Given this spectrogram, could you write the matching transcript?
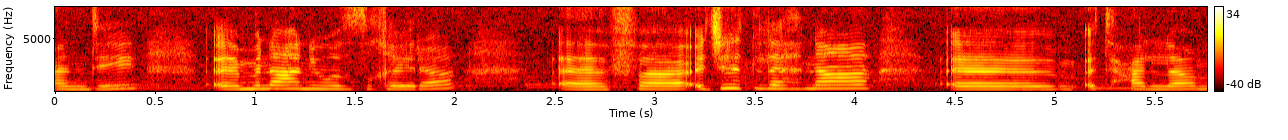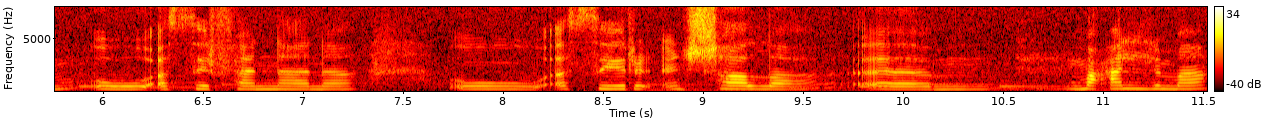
عندي آه، من أني وصغيرة آه، فأجيت لهنا أتعلم وأصير فنانة. وأصير إن شاء الله معلمة.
